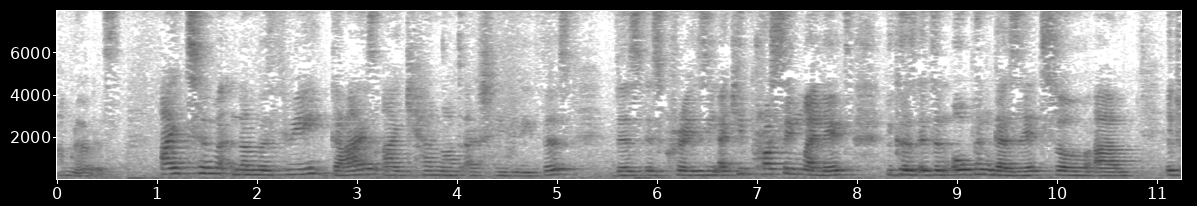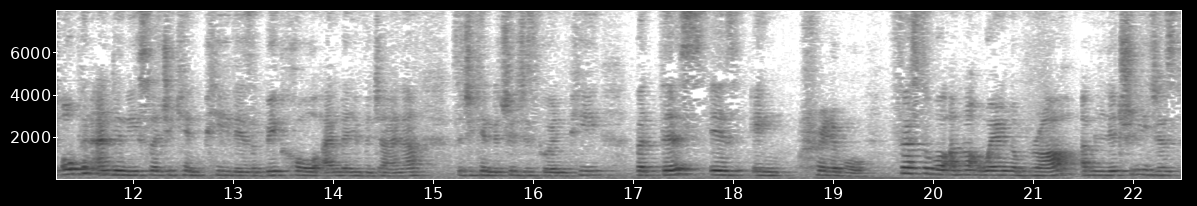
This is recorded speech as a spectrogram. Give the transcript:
I'm nervous. Item number three, guys, I cannot actually believe this. This is crazy. I keep crossing my legs because it's an open gusset. So um, it's open underneath so that you can pee. There's a big hole under your vagina so that you can literally just go and pee. But this is incredible. First of all, I'm not wearing a bra. I'm literally just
